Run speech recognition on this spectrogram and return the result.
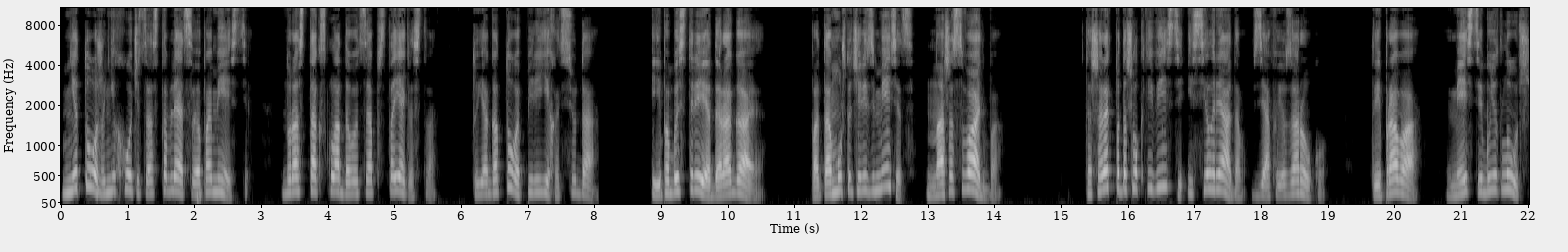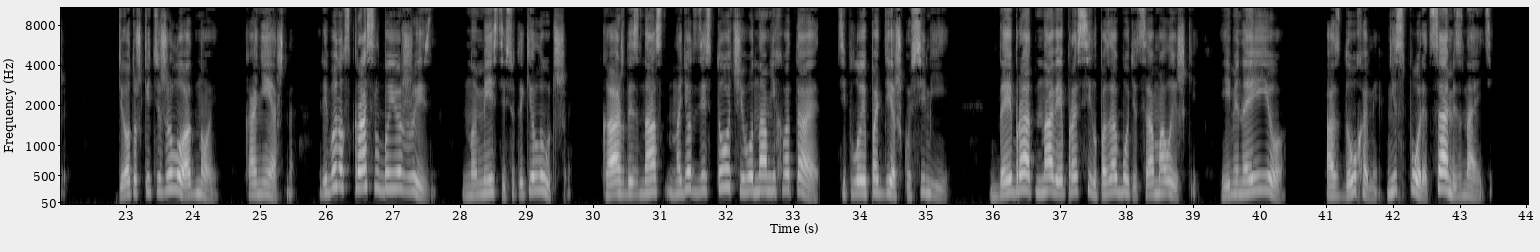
Мне тоже не хочется оставлять свое поместье, но раз так складываются обстоятельства, то я готова переехать сюда. И побыстрее, дорогая, потому что через месяц наша свадьба. Ташарек подошел к невесте и сел рядом, взяв ее за руку. Ты права, вместе будет лучше. Тетушке тяжело одной. Конечно, ребенок скрасил бы ее жизнь, но вместе все-таки лучше. Каждый из нас найдет здесь то, чего нам не хватает, тепло и поддержку семьи. Да и брат Нави просил позаботиться о малышке. Именно ее. А с духами не спорят, сами знаете.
